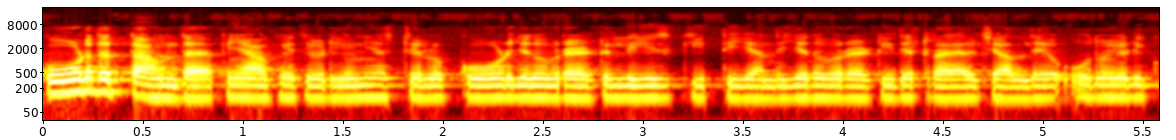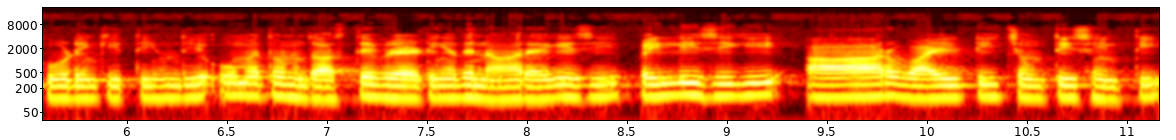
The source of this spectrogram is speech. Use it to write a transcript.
ਕੋਡ ਦਿੱਤਾ ਹੁੰਦਾ ਪੰਜਾਬ ਖੇਤੀਬਾੜੀ ਯੂਨੀਵਰਸਿਟੀ ਵੱਲੋਂ ਕੋਡ ਜਦੋਂ ਵੈਰਾਈਟੀ ਰਿਲੀਜ਼ ਕੀਤੀ ਜਾਂਦੀ, ਜਦੋਂ ਵੈਰਾਈਟੀ ਦੇ ਟ੍ਰਾਇਲ ਚੱਲਦੇ ਉਦੋਂ ਜਿਹੜੀ ਕੋਡਿੰਗ ਕੀਤੀ ਹੁੰਦੀ ਹੈ ਉਹ ਮੈਂ ਤੁਹਾਨੂੰ ਦੱਸਤੇ ਵੈਰਾਈਟੀਆਂ ਦੇ ਨਾਂ ਰਹਿ ਗਏ ਸੀ। ਪਹਿਲੀ ਸੀਗੀ ਆਰ ਵਾਈ ਟੀ 3437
